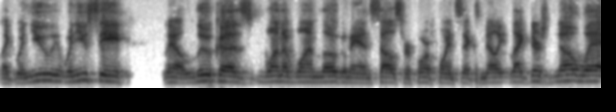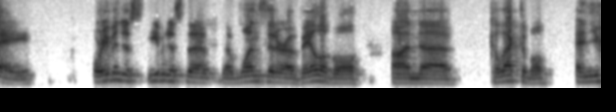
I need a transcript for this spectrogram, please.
Like when you when you see you know Luka's one of one logo man sells for 4.6 million, like there's no way, or even just even just the the ones that are available on uh, Collectable and you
